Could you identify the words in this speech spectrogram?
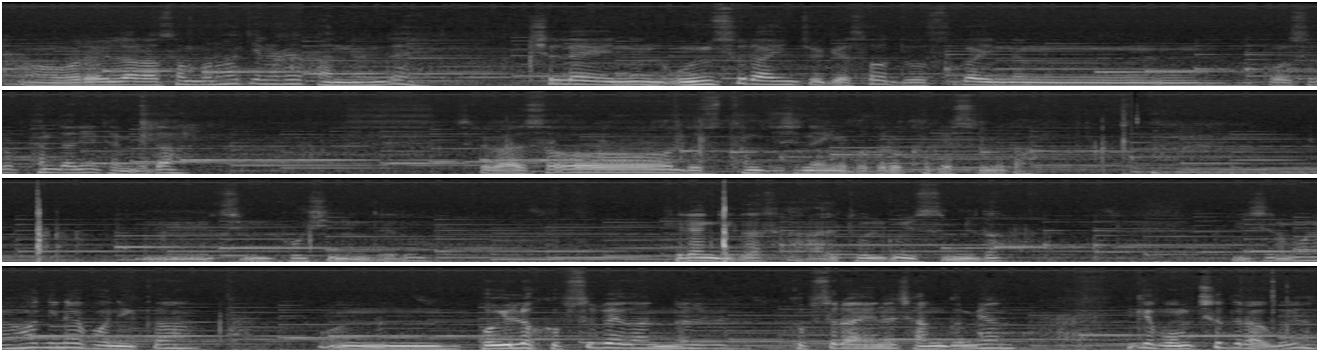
어, 월요일날라서 한번 확인을 해봤는데 실내에 있는 온수 라인 쪽에서 누수가 있는 것으로 판단이 됩니다. 들어가서 누수 탐지 진행해 보도록 하겠습니다. 네, 지금 보시는 대로 계량기가 살 돌고 있습니다. 이 지난번에 확인해 보니까 음, 보일러 급수 배관을 급수 라인을 잠그면 이게 멈추더라고요.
